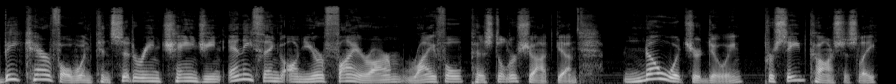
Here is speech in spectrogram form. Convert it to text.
be careful when considering changing anything on your firearm, rifle, pistol, or shotgun. Know what you're doing, proceed cautiously,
